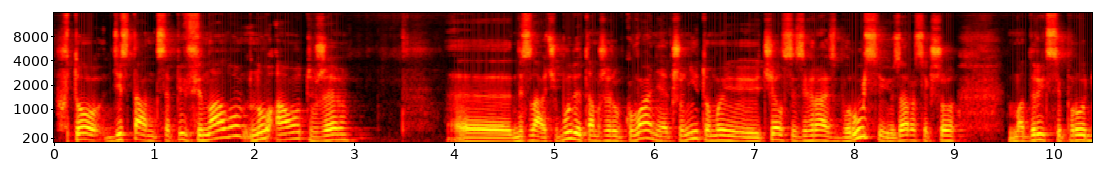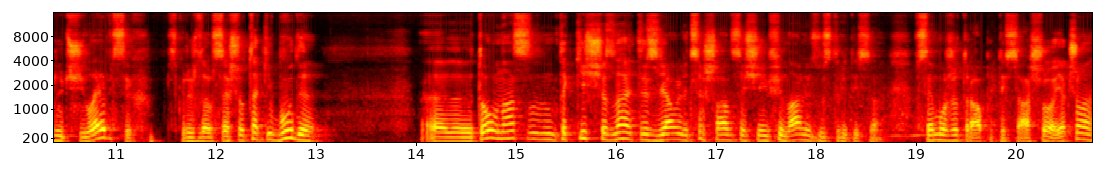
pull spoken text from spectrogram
хто дістанеться півфіналу. Ну, а от вже не знаю, чи буде там жеребкування. Якщо ні, то ми Челсі зіграє з Борусією. Зараз, якщо мадридці пройдуть Лейпциг, скоріш за все, що так і буде. е, То у нас такі ще, знаєте, з'являться шанси ще й в фіналі зустрітися. Все може трапитися. А що? Якщо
